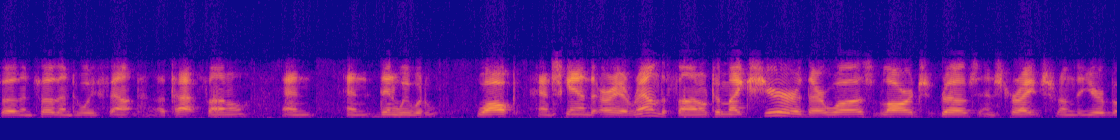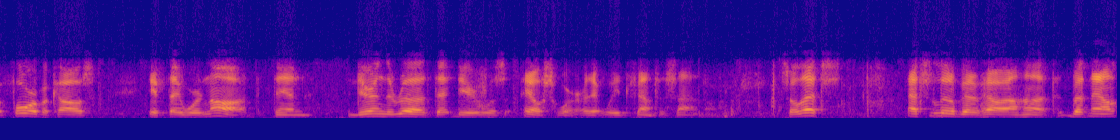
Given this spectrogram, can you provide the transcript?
further and further until we found a tight funnel, and and then we would walk and scan the area around the funnel to make sure there was large rubs and scrapes from the year before, because if they were not, then during the rut that deer was elsewhere that we'd found a sign on. So that's that's a little bit of how I hunt. But now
